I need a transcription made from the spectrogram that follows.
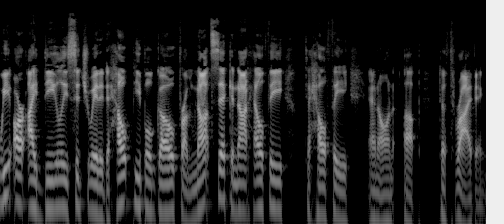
We are ideally situated to help people go from not sick and not healthy to healthy and on up to thriving.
